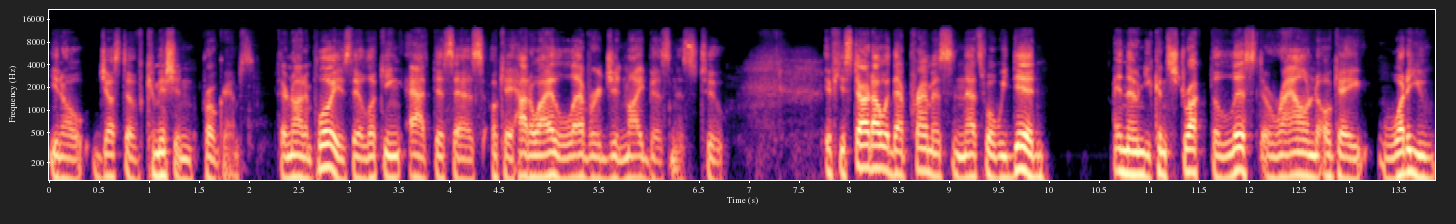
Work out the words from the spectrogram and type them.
you know, just of commission programs. They're not employees. They're looking at this as okay, how do I leverage in my business too? If you start out with that premise, and that's what we did, and then you construct the list around okay what are you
